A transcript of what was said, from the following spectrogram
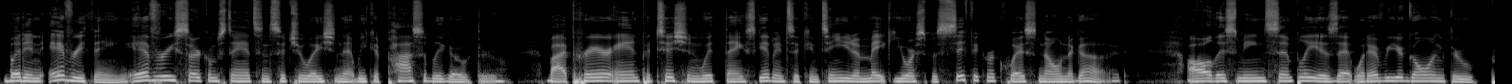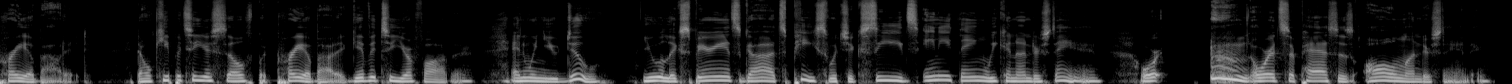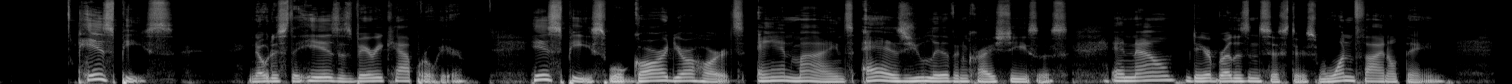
but in everything, every circumstance and situation that we could possibly go through, by prayer and petition with thanksgiving to continue to make your specific requests known to God. All this means simply is that whatever you're going through, pray about it. Don't keep it to yourself, but pray about it. Give it to your Father. And when you do, you will experience God's peace, which exceeds anything we can understand, or, or it surpasses all understanding. His peace. Notice the His is very capital here his peace will guard your hearts and minds as you live in Christ Jesus. And now, dear brothers and sisters, one final thing.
